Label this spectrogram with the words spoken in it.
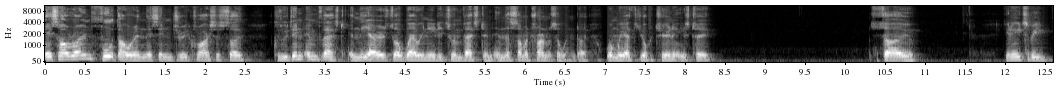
It's our own fault that we're in this injury crisis, though, because we didn't invest in the areas where we needed to invest in in the summer transfer window when we had the opportunities to. So, you need to be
